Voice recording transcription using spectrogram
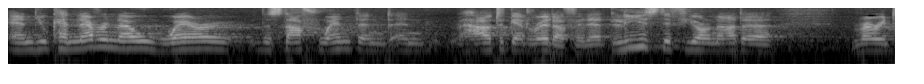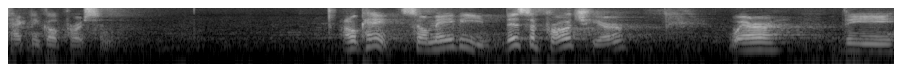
And you can never know where the stuff went and, and how to get rid of it, at least if you're not a very technical person. Okay, so maybe this approach here, where the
